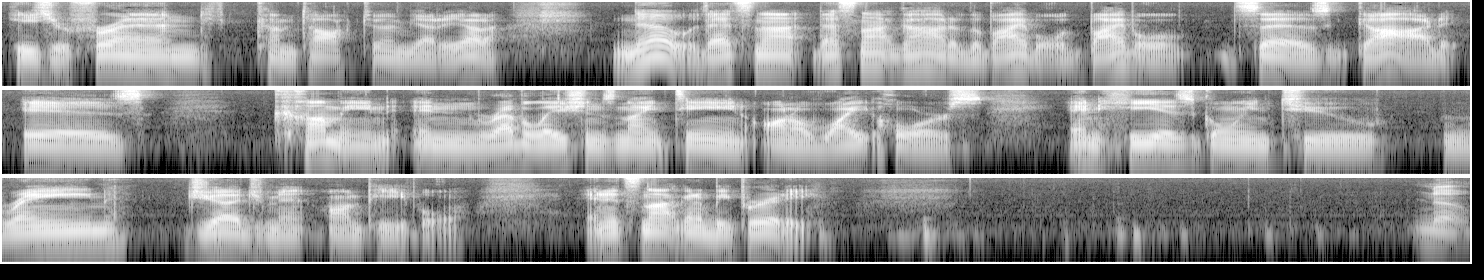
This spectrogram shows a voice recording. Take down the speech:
He's your friend. Come talk to him, yada, yada. No, that's not that's not God of the Bible. The Bible says God is coming in Revelations 19 on a white horse and he is going to rain judgment on people. And it's not going to be pretty. No,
